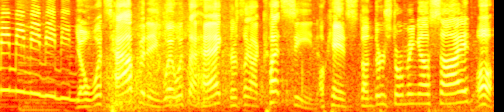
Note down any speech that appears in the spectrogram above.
Me, me, me, me, me. Yo, what's happening? Wait, what the heck? There's like a cutscene. Okay, it's thunderstorming outside. Oh,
